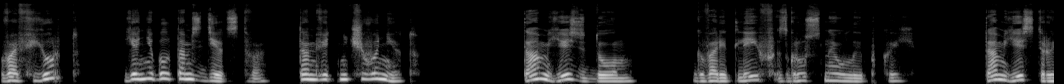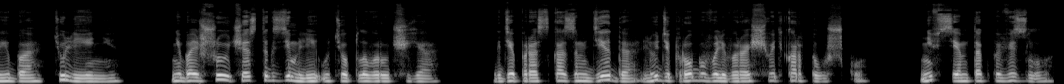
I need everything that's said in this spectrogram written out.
«Во фьорд? Я не был там с детства. Там ведь ничего нет». «Там есть дом», — говорит Лейф с грустной улыбкой. «Там есть рыба, тюлени, небольшой участок земли у теплого ручья, где, по рассказам деда, люди пробовали выращивать картошку. Не всем так повезло.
